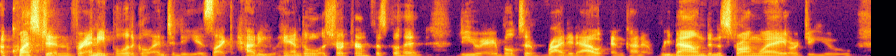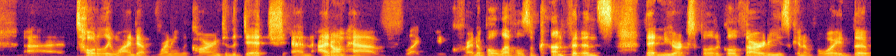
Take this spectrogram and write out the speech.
a question for any political entity is like how do you handle a short-term fiscal hit? Do you able to ride it out and kind of rebound in a strong way or do you uh, totally wind up running the car into the ditch? And i don't have like incredible levels of confidence that new york's political authorities can avoid the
